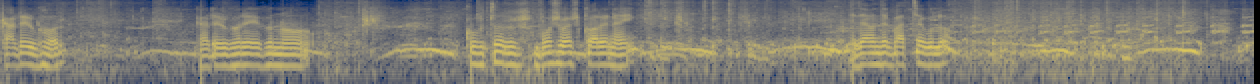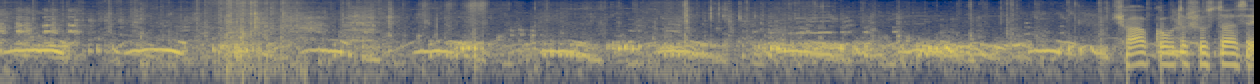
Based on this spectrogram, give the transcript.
কাঠের ঘর। কাঠের ঘরে এখনও কবুতর বসবাস করে নাই। যে আমাদের বাচ্চাগুলো। সব কবুতর সুস্থ আছে।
